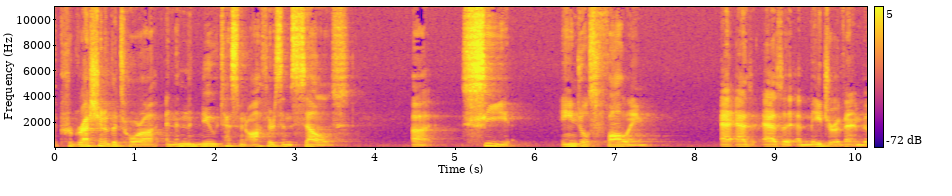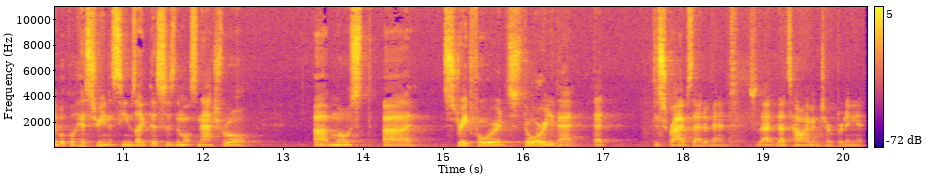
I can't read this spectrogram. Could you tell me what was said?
the progression of the Torah, and then the New Testament authors themselves uh, see angels falling as, as a, a major event in biblical history, and it seems like this is the most natural, uh, most uh, straightforward story that, that describes that event. So that, that's how I'm interpreting it.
